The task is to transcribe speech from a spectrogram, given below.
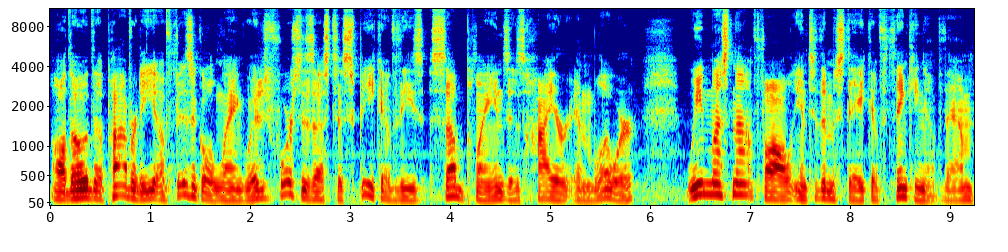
Although the poverty of physical language forces us to speak of these subplanes as higher and lower, we must not fall into the mistake of thinking of them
